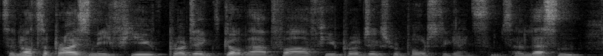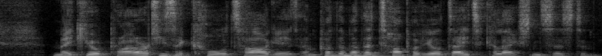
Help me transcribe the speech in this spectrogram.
So, not surprisingly, few projects got that far, few projects reported against them. So, lesson make your priorities a core target and put them at the top of your data collection system.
